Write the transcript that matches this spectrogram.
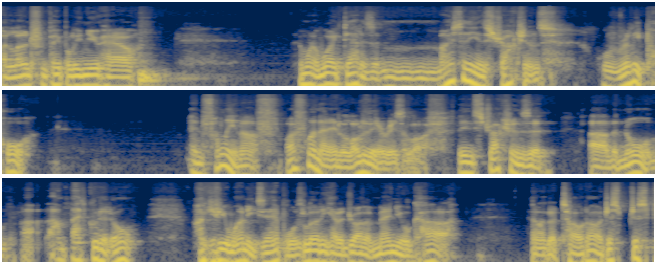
I learned from people who knew how. And what I worked out is that most of the instructions were really poor. And funnily enough, I find that in a lot of areas of life. The instructions that are the norm aren't that good at all. I'll give you one example. Was learning how to drive a manual car. And I got told, oh, just just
